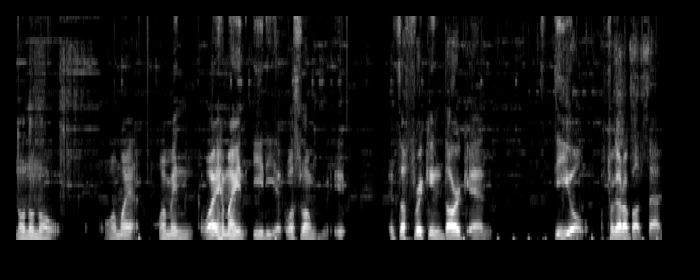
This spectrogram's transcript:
No, no, no. Why am I? I mean, why am I an idiot? What's wrong? It, it's a freaking dark and steel. I forgot about that.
